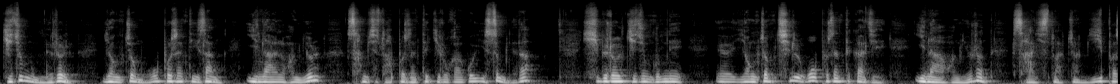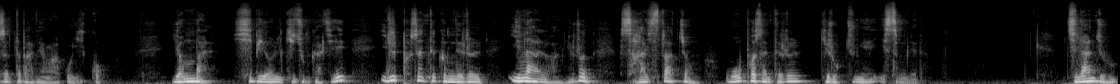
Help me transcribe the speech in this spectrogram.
기준금리를 0.5% 이상 인하할 확률 34% 기록하고 있습니다. 11월 기준금리 0.75%까지 인하 확률은 44.2% 반영하고 있고 연말 12월 기준까지 1% 금리를 인하할 확률은 44.5%를 기록 중에 있습니다. 지난주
